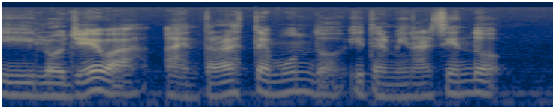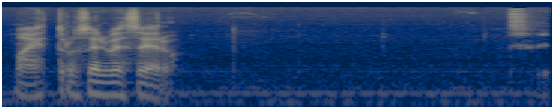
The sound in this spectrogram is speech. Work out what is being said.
Y lo lleva a entrar a este mundo y terminar siendo maestro cervecero. Sí.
